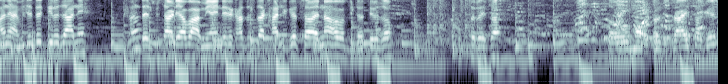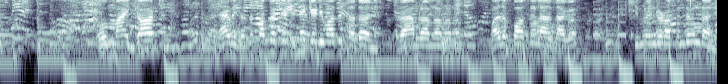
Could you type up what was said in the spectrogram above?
अनि हामी त्यतैतिर जाने। अनि त्यस पछाडि अब हामी यहाँनिर खाजा साजा खानेकै छ होइन? अब भित्रतिर जाउँ। कस्तो रहेछ? सो म होटलभित्र आइसकेँ ओ माई गड यहाँभित्र त सबै केटी नै केटी मात्रै छ त अनि। राम राम राम राम राम। मलाई त पस्नै लाज लाग्यो। तिम्रो इन्ट्रोडक्सन देऊ नि त अनि।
